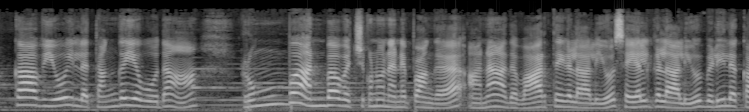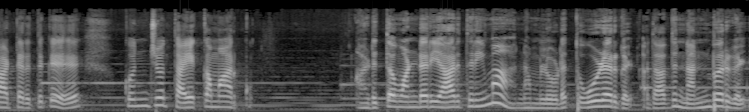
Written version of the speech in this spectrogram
அக்காவையோ இல்லை தங்கையவோ தான் ரொம்ப அன்பாக வச்சுக்கணும்னு நினைப்பாங்க. ஆனால் அதை வார்த்தைகளாலேயோ செயல்களாலேயோ வெளியில் காட்டுறதுக்கு கொஞ்சம் தயக்கமாக இருக்கும். அடுத்த வண்டர் யார் தெரியுமா? நம்மளோட தோழர்கள் அதாவது நண்பர்கள்.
